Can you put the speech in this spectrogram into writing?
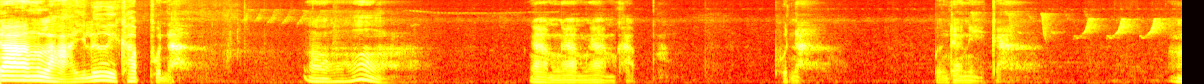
ยางหลายเลยครับพุ่นอะอ๋องามงามงามครับ พุ่นอะเบิ่งทางนี้กะอื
